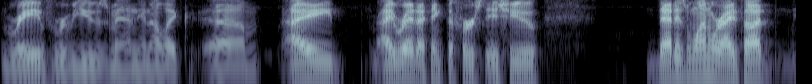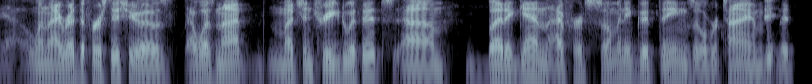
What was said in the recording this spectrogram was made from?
rave reviews, man. You know, like um, I I read I think the first issue. That is one where I thought when I read the first issue, I was I was not much intrigued with it. Um, but again, I've heard so many good things over time it, that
